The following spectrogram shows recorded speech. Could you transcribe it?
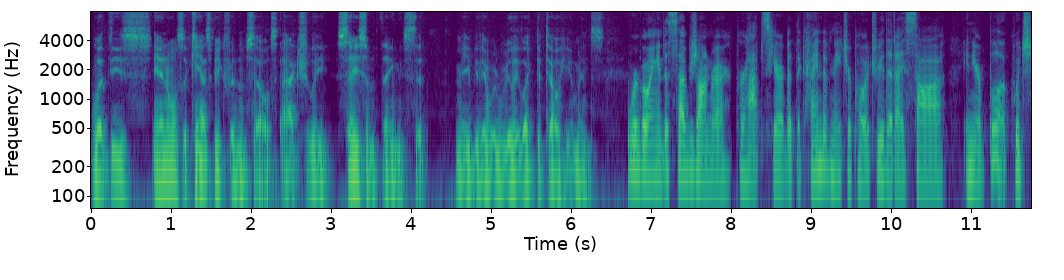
let these animals that can't speak for themselves actually say some things that maybe they would really like to tell humans. We're going into subgenre perhaps here, but the kind of nature poetry that I saw in your book, which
